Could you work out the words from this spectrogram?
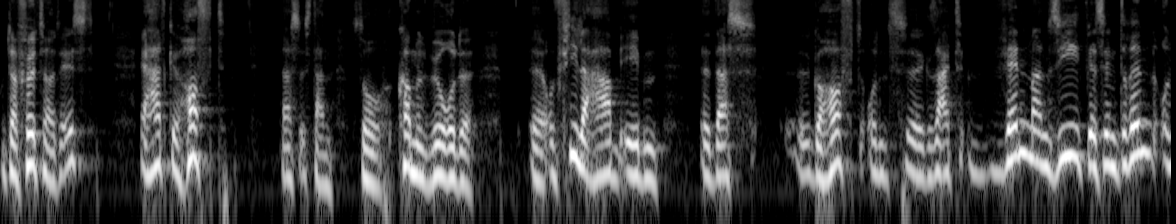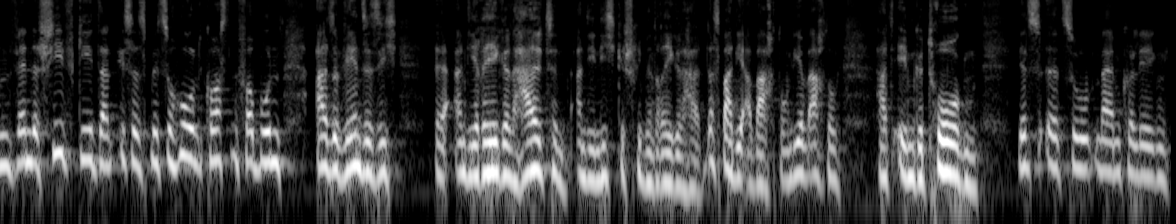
unterfüttert ist. Er hat gehofft, dass es dann so kommen würde. Äh, und viele haben eben äh, das äh, gehofft und gesagt, wenn man sieht, wir sind drin und wenn es schief geht, dann ist es mit so hohen Kosten verbunden. Also werden Sie sich an die Regeln halten, an die nicht geschriebenen Regeln halten. Das war die Erwartung. Die Erwartung hat eben getrogen. Jetzt äh, zu meinem Kollegen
